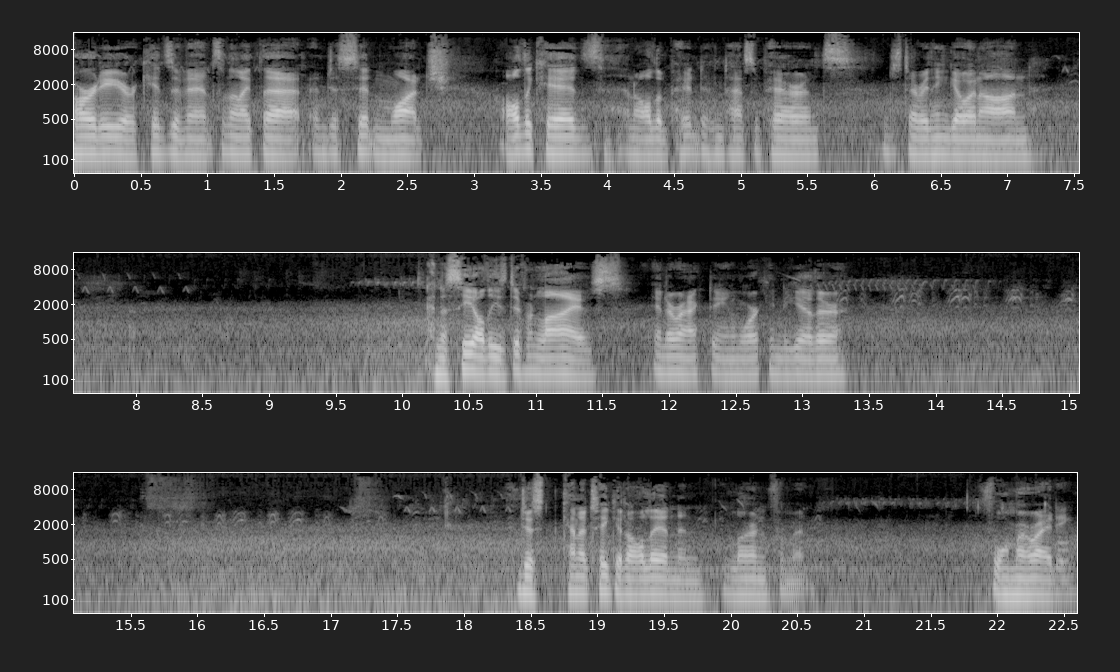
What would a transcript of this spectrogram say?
party or kids event, something like that, and just sit and watch all the kids and all the different types of parents, just everything going on. and to see all these different lives interacting and working together. Just kind of take it all in and learn from it for my writing.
